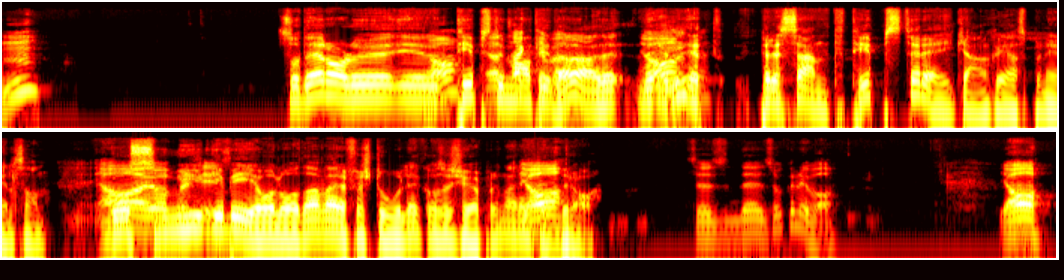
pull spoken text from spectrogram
Mm. Så där har du eh, Ja, tips till Matilda. Ja. Ett presenttips till dig kanske Jesper Nilsson. Ja, Gå och ja, smyg i bh-låda vad är det för storlek och så köper du den riktigt Ja. bra. Så, det, så kan det vara. Ja,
